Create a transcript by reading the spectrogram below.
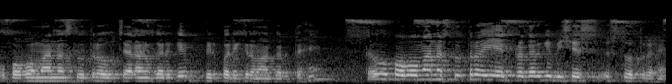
वो स्तोत्र उच्चारण करके फिर परिक्रमा करते हैं। तो वो पवमान स्तोत्र ये एक प्रकार के विशेष स्त्रोत्र है।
